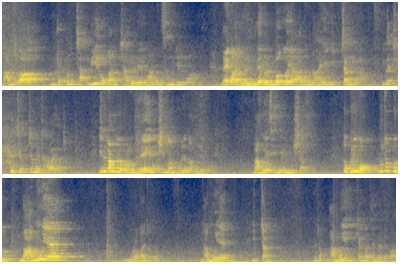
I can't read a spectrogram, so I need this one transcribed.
나무가 무조건 자, 위로만 자르려고 하는 성질과 내가 열매를 먹어야 하는 나의 입장과 이걸 잘 접점을 잡아야죠. 일방적으로 내 욕심만 부려도 안 되고 나무의 생리를 무시하고 또 그리고 무조건 나무의 뭐라고 하죠? 나무의 입장 그죠? 나무의 입장만 생각해도 안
